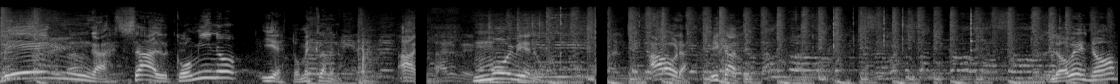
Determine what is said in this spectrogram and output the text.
venga. Sal, comino y esto. Mézclamelo. Ahí. Muy bien. Ahora, fíjate. ¿Lo ves, no?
